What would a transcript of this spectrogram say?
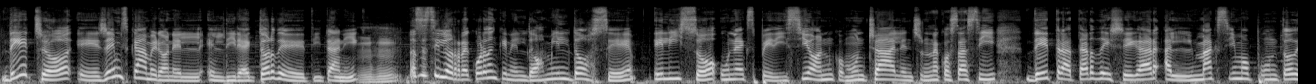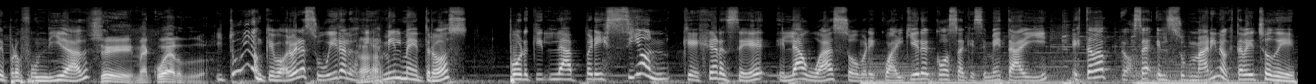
De hecho, eh, James Cameron, el, el director de Titanic, no sé si lo recuerdan que en el 2012 él hizo una expedición, como un challenge, una cosa así, de tratar de llegar al máximo punto de profundidad. Sí, me acuerdo. Y tuvieron que volver a subir a los Ah. 10.000 metros porque la presión que ejerce el agua sobre cualquier cosa que se meta ahí estaba, o sea, el submarino que estaba hecho de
